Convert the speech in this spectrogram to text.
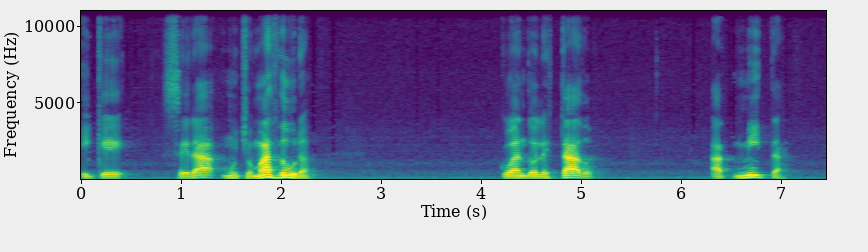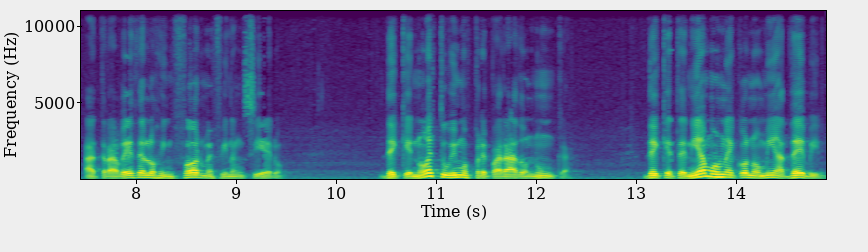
y que será mucho más dura cuando el Estado admita a través de los informes financieros de que no estuvimos preparados nunca, de que teníamos una economía débil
